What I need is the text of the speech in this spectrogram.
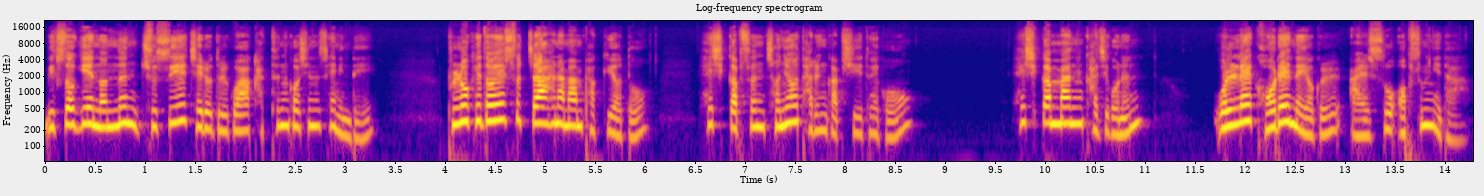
믹서기에 넣는 주스의 재료들과 같은 것인 셈인데 블록 헤더의 숫자 하나만 바뀌어도 해시값은 전혀 다른 값이 되고 해시값만 가지고는 원래 거래 내역을 알 수 없습니다.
